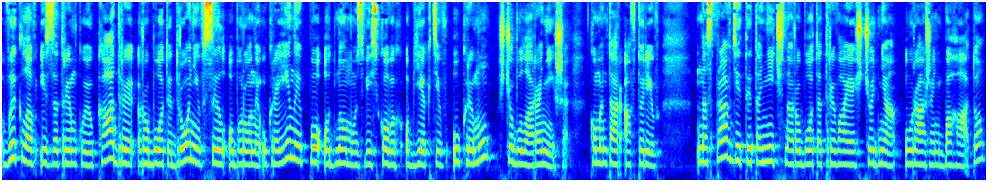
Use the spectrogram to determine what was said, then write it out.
виклав із затримкою кадри роботи дронів Сил оборони України по одному з військових об'єктів у Криму, що була раніше. Коментар авторів. Насправді титанічна робота триває щодня. Уражень багато,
